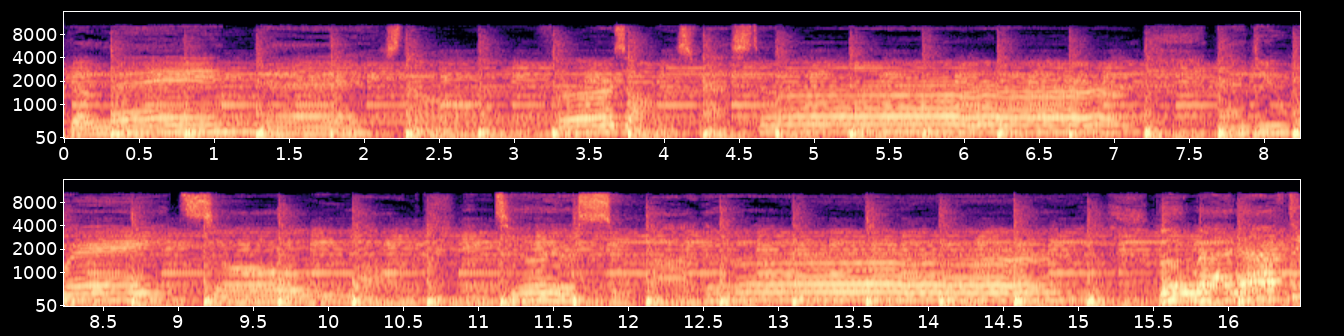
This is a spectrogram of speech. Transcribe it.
The lane next over's always faster. And you wait so long until you're so bothered. But right after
